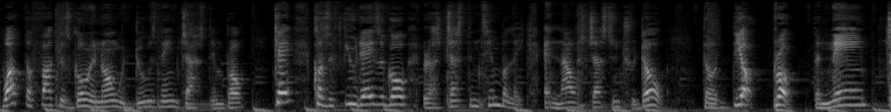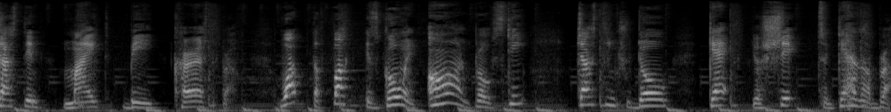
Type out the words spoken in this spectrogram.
What the fuck is going on with dudes named Justin, bro? Okay? Because a few days ago, it was Justin Timberlake, and now it's Justin Trudeau. The, yo, bro, the name Justin might be cursed, bro. What the fuck is going on, bro? Ski? Justin Trudeau, get your shit together, bro.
